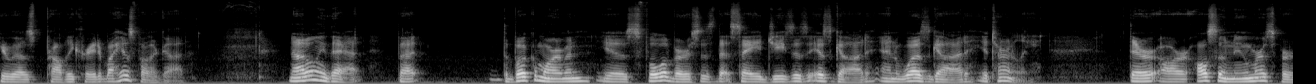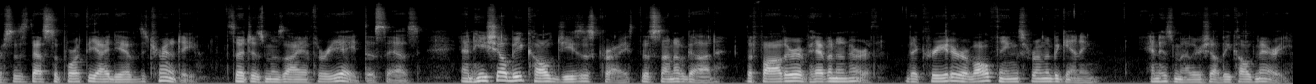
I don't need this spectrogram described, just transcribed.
who was probably created by his Father God. Not only that, but the Book of Mormon is full of verses that say Jesus is God and was God eternally. There are also numerous verses that support the idea of the Trinity, such as Mosiah 3:8 that says, "And he shall be called Jesus Christ, the Son of God, the Father of heaven and earth, the creator of all things from the beginning, and his mother shall be called Mary."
